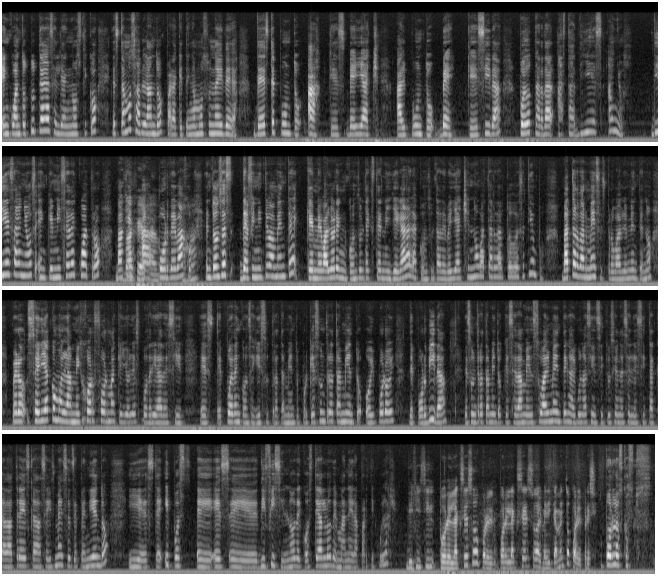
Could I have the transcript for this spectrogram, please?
En cuanto tú te hagas el diagnóstico, estamos hablando, para que tengamos una idea, de este punto A, que es VIH, al punto B, que es SIDA, puedo tardar hasta 10 años. 10 años en que mi CD4 baje, por debajo. Entonces, definitivamente que me valoren en consulta externa y llegar a la consulta de VIH no va a tardar todo ese tiempo. Va a tardar meses probablemente, ¿no? Pero sería como la mejor forma que yo les podría decir, este, pueden conseguir su tratamiento, porque es un tratamiento hoy por hoy de por vida, es un tratamiento que se da mensualmente, en algunas instituciones se les cita cada tres, cada seis meses, dependiendo, y este, y pues eh, es eh, difícil, ¿no? De costearlo de manera particular. Difícil por el acceso, por el, por el acceso al medicamento, por el precio. Por los costos.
